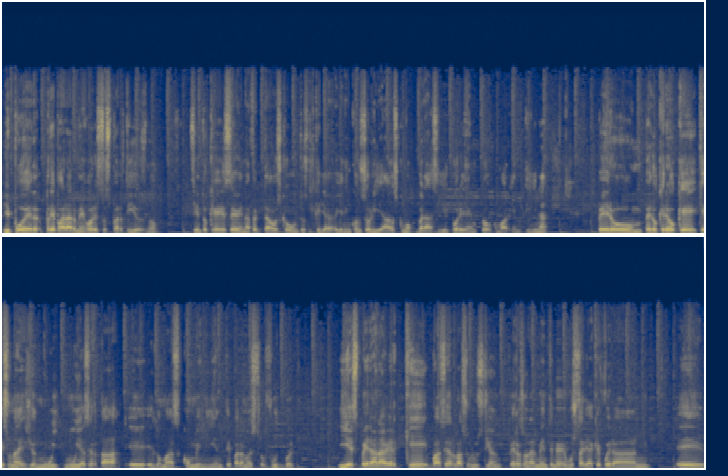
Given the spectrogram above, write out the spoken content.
y poder preparar mejor estos partidos, ¿no? Siento que se ven afectados conjuntos que ya vienen consolidados, como Brasil, por ejemplo, como Argentina, pero, pero creo que, que es una decisión muy, muy acertada, eh, es lo más conveniente para nuestro fútbol y esperar a ver qué va a ser la solución. Personalmente me gustaría que fueran eh,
